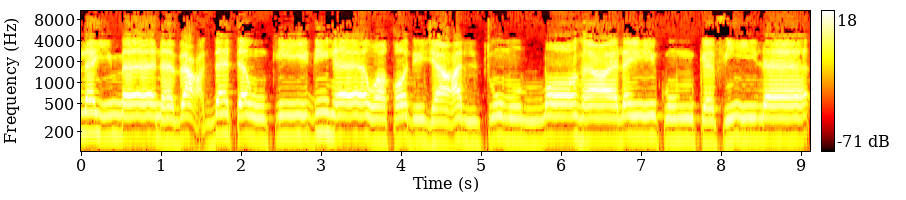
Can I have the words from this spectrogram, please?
الأيمان بعد توكيدها وقد جعلتم الله عليكم كفيلا.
